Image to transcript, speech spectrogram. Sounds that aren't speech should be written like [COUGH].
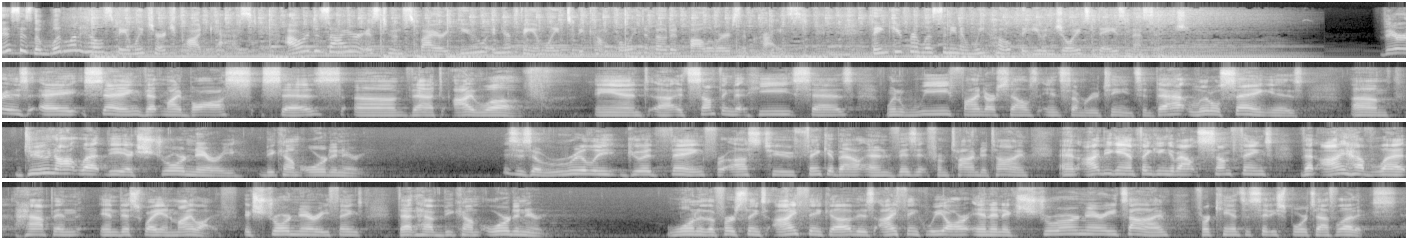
This is the Woodland Hills Family Church podcast. Our desire is to inspire you and your family to become fully devoted followers of Christ. Thank you for listening, and we hope that you enjoy today's message. There is a saying that my boss says um, that I love. And uh, it's something that he says when we find ourselves in some routines. And that little saying is um, do not let the extraordinary become ordinary. This is a really good thing for us to think about and visit from time to time. And I began thinking about some things that I have let happen in this way in my life extraordinary things that have become ordinary. One of the first things I think of is I think we are in an extraordinary time for Kansas City sports athletics.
